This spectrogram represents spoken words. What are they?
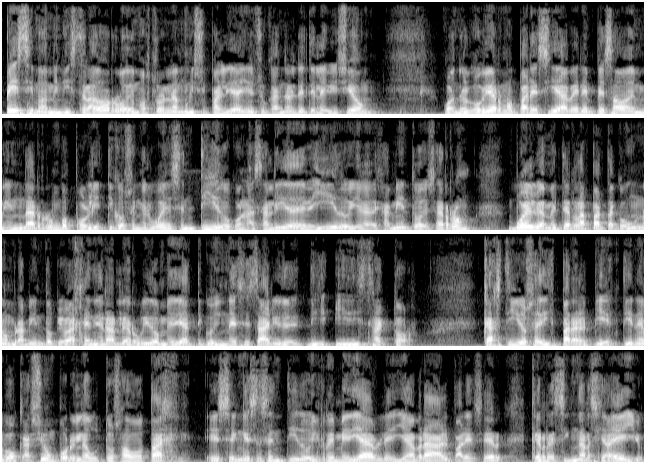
Pésimo administrador, lo demostró en la municipalidad y en su canal de televisión. Cuando el gobierno parecía haber empezado a enmendar rumbos políticos en el buen sentido con la salida de Bellido y el alejamiento de Cerrón, vuelve a meter la pata con un nombramiento que va a generarle ruido mediático innecesario y distractor. Castillo se dispara al pie, tiene vocación por el autosabotaje, es en ese sentido irremediable y habrá, al parecer, que resignarse a ello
